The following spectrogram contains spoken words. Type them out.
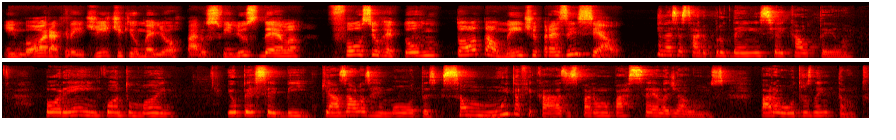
embora acredite que o melhor para os filhos dela fosse o retorno totalmente presencial. É necessário prudência e cautela. Porém, enquanto mãe, eu percebi que as aulas remotas são muito eficazes para uma parcela de alunos para outros nem tanto.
